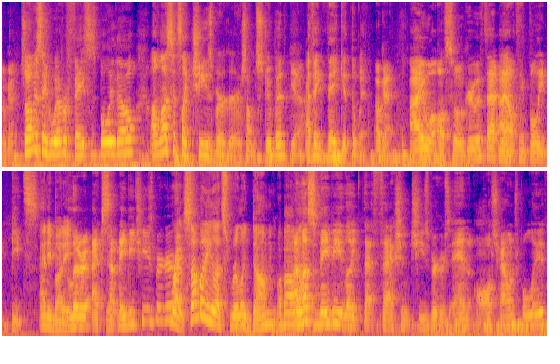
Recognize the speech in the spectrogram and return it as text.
Okay. So I'm gonna say whoever faces Bully though, unless it's like Cheeseburger or something stupid, Yeah. I think they get the win. Okay. I will also agree with that. I Yeah. don't think Bully beats Anybody, literally except maybe Cheeseburger. right? Somebody that's really dumb about it. Unless maybe like that faction Cheeseburgers and all challenge Bully.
